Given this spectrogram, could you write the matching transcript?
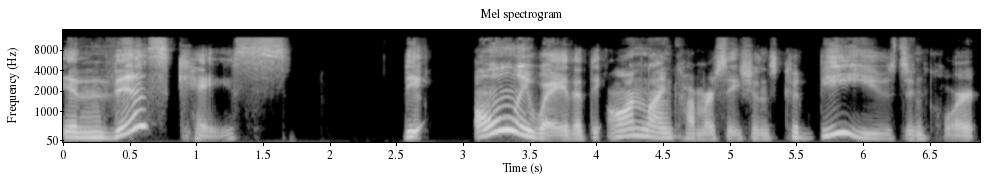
in this case, the only way that the online conversations could be used in court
